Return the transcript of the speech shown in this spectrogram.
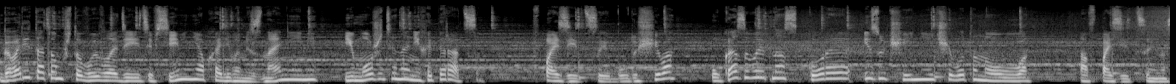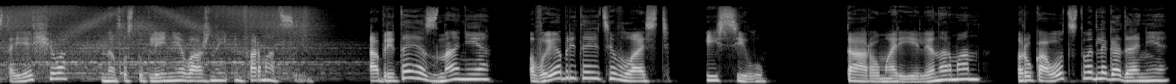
говорит о том, что вы владеете всеми необходимыми знаниями и можете на них опираться. В позиции будущего указывает на скорое изучение чего-то нового, а в позиции настоящего — на поступление важной информации. Обретая знания, вы обретаете власть и силу. Таро Мария Ленорман — руководство для гадания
